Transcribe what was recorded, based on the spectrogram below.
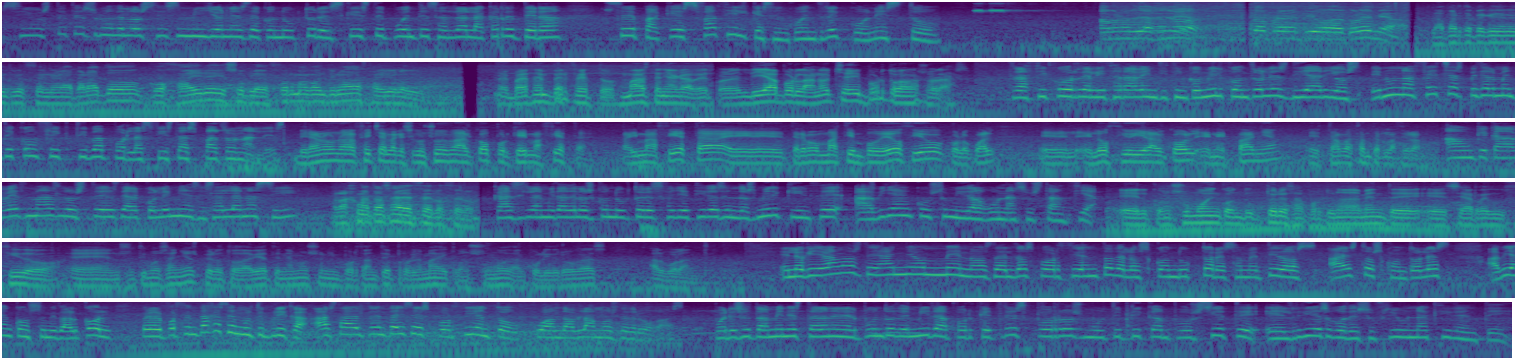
Si usted es uno de los 6 millones de conductores que este puente saldrá a la carretera, sepa que es fácil que se encuentre con esto. Buenos días, señor. Esto preventivo de alcoholemia. La parte pequeña de la introducción del aparato, coja aire y sople de forma continuada hasta que yo lo diga. Me parecen perfectos, más tenía que haber, por el día, por la noche y por todas las horas. Tráfico realizará 25.000 controles diarios en una fecha especialmente conflictiva por las fiestas patronales. Verano es una fecha en la que se consume más alcohol porque hay más fiestas. Hay más fiestas, eh, tenemos más tiempo de ocio, con lo cual el, el, ocio y el alcohol en España está bastante relacionado. Aunque cada vez más los test de alcoholemia se saldan así, Raja una tasa de 0,0. casi la mitad de los conductores fallecidos en 2015 habían consumido alguna sustancia. El consumo en conductores afortunadamente eh, se ha reducido en los últimos años, pero todavía tenemos un importante problema de consumo de alcohol y drogas al volante. En lo que llevamos de año, menos del 2% de los conductores sometidos a estos controles habían consumido alcohol, pero el porcentaje se multiplica hasta el 36% cuando hablamos de drogas. Por eso también estarán en el punto de mira, porque tres porros multiplican por siete el riesgo de sufrir un accidente.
